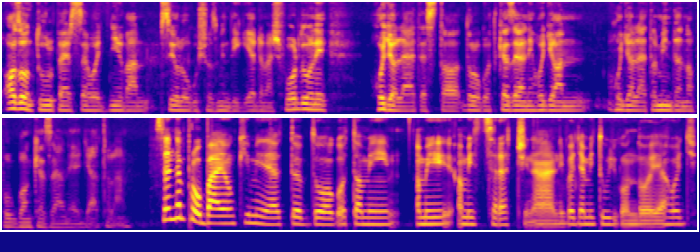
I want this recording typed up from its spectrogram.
Azon túl persze, hogy nyilván pszichológushoz mindig érdemes fordulni, hogyan lehet ezt a dolgot kezelni, hogyan, hogyan lehet a mindennapokban kezelni egyáltalán. Szerintem próbáljon ki minél több dolgot, ami, ami, amit szeret csinálni, vagy amit úgy gondolja, hogy,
